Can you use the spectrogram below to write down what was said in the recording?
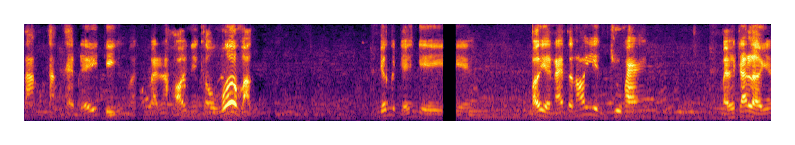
ta cũng thẳng thèm để ý chi, mà và nó hỏi những câu vớ vẩn những cái chuyện gì? Bởi giờ nãy tôi nói với chu phan mày phải trả lời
